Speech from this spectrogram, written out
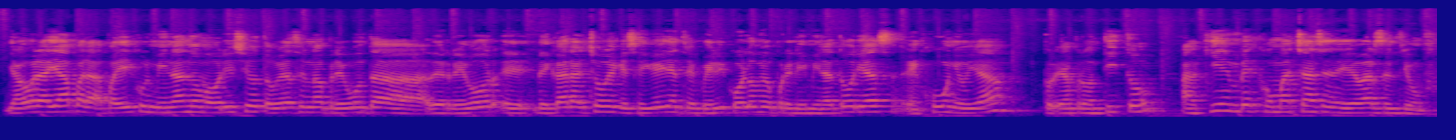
Y ahora ya para, para, ir culminando, Mauricio, te voy a hacer una pregunta de rigor eh, de cara al choque que se viene entre Perú y Colombia por eliminatorias en junio ya, ya prontito. ¿A quién ves con más chances de llevarse el triunfo?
